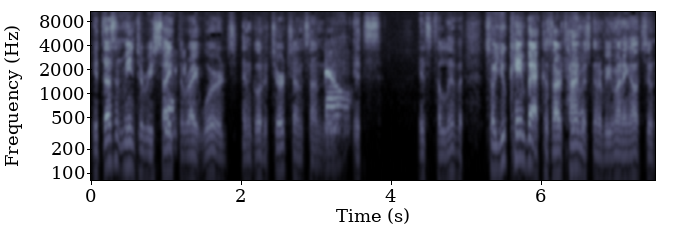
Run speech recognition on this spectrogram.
it doesn't mean to recite yes. the right words and go to church on Sunday. No. It's, it's to live it. So you came back because our time is going to be running out soon.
